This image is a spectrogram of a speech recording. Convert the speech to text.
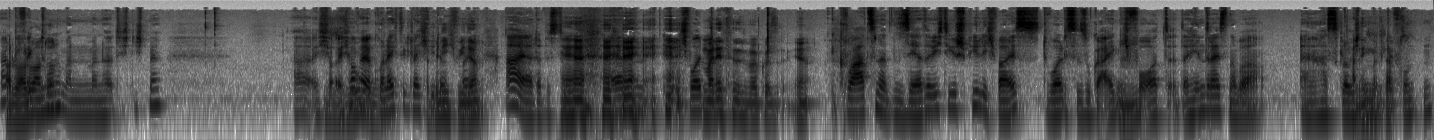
Ah, hallo, hallo, Anton. Man, man hört dich nicht mehr. Ah, ich, so, ich hoffe, er connectet gleich da wieder. Bin ich wieder. Ah ja, da bist du. ähm, ich wollte. Meine Internet war kurz. Ja. Kroatien hat ein sehr, sehr wichtiges Spiel. Ich weiß, du wolltest ja sogar eigentlich mhm. vor Ort dahin reisen, aber äh, hast glaube ich niemanden gefunden.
